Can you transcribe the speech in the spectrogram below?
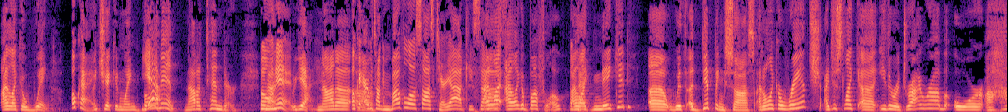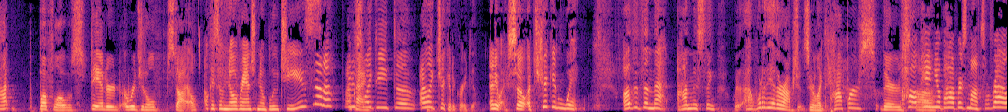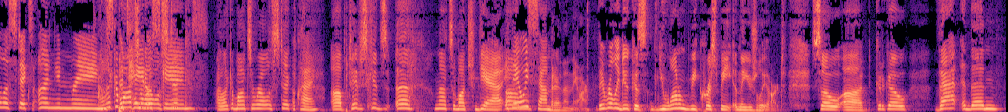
I like a wing. Okay. A chicken wing, bone Yeah. in, not a tender. Bone Not- in. Yeah, not a. Okay, are we talking buffalo sauce, teriyaki sauce? I like I like a buffalo. I like naked uh, with a dipping sauce. I don't like a ranch. I just like uh, either a dry rub or a hot buffalo standard original style. Okay, so no ranch, no blue cheese. No, no. I just like to eat. Uh, I like chicken a great deal. Anyway, so a chicken wing. Other than that, on this thing, uh, what are the other options? There are like poppers. There's uh, jalapeno poppers, mozzarella sticks, onion rings, I like a potato mozzarella skins. stick. I like a mozzarella stick. Okay. Uh, potato skins, uh, not so much. Yeah, they Um, always sound better than they are. They really do because you want them to be crispy, and they usually aren't. So, uh, gonna go that, and then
